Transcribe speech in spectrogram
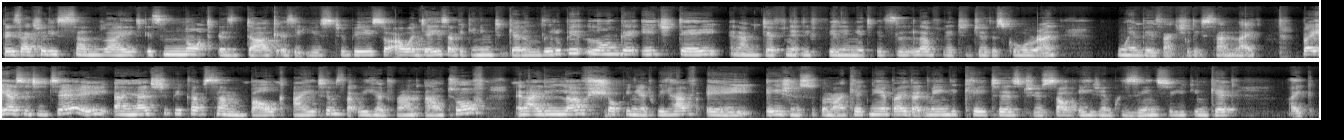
there's actually sunlight. It's not as dark as it used to be. So our days are beginning to get a little bit longer each day, and I'm definitely feeling it. It's lovely to do the school run when there's actually sunlight. But yeah, so today I had to pick up some bulk items that we had run out of, and I love shopping it. We have a Asian supermarket nearby that mainly caters to South Asian cuisine, so you can get like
